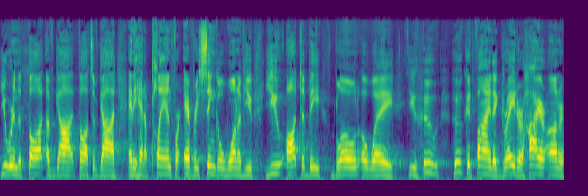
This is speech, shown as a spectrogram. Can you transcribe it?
you were in the thought of God, thoughts of God, and He had a plan for every single one of you. You ought to be blown away. You who who could find a greater, higher honor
